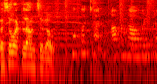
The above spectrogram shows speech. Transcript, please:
कसं वाटलं आमचं गाव? खूपच छान. आपण गावाकडेच राहूया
